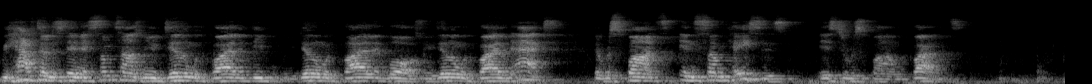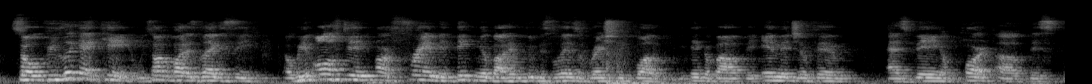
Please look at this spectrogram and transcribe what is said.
we have to understand that sometimes when you're dealing with violent people, when you're dealing with violent laws, when you're dealing with violent acts, the response in some cases is to respond with violence. So if we look at King, we talk about his legacy, we often are framed in thinking about him through this lens of racial equality. We think about the image of him as being a part of this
